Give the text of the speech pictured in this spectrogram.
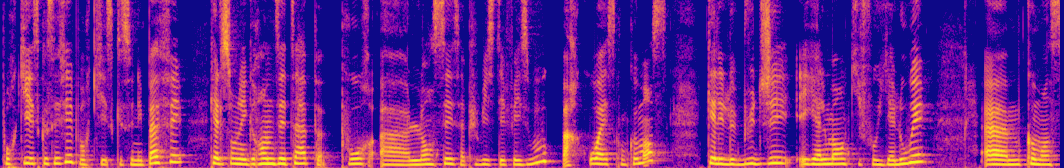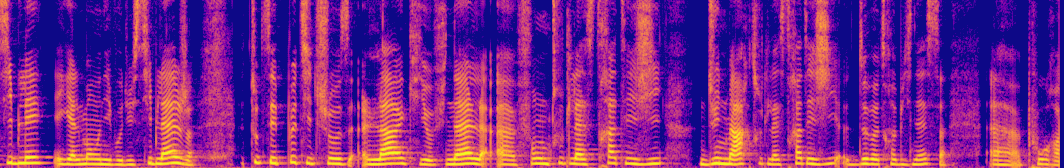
pour qui est-ce que c'est fait Pour qui est-ce que ce n'est pas fait Quelles sont les grandes étapes pour euh, lancer sa publicité Facebook Par quoi est-ce qu'on commence Quel est le budget également qu'il faut y allouer euh, Comment cibler également au niveau du ciblage Toutes ces petites choses-là qui au final euh, font toute la stratégie d'une marque, toute la stratégie de votre business pour,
